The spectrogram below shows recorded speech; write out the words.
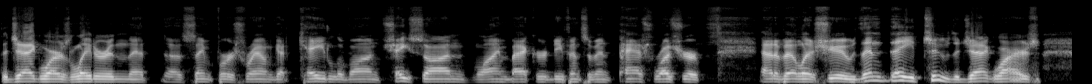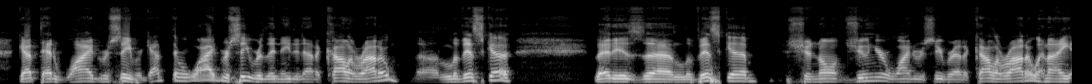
The Jaguars later in that uh, same first round got K'Lavon Chaisson, linebacker, defensive end, pass rusher out of LSU. Then day two, the Jaguars got that wide receiver, got their wide receiver they needed out of Colorado, uh, Laviska. That is uh, Laviska Shenault Jr., wide receiver out of Colorado. And I,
